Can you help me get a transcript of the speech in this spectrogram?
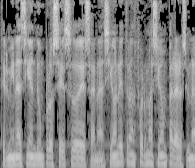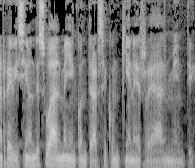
termina siendo un proceso de sanación, de transformación para hacer una revisión de su alma y encontrarse con quién es realmente.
